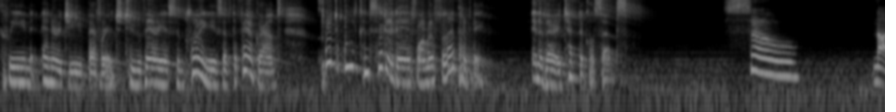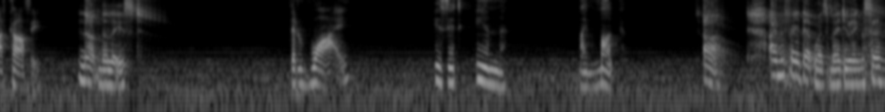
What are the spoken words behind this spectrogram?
clean energy beverage to various employees of the fairgrounds could be considered a form of philanthropy, in a very technical sense. So. Not coffee. Not in the least. Then why is it in my mug? Ah, I'm afraid that was my doing, sir.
